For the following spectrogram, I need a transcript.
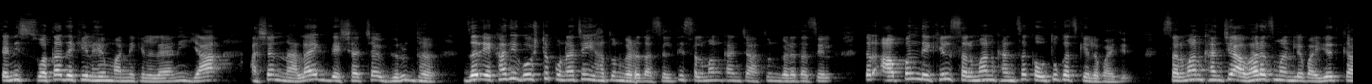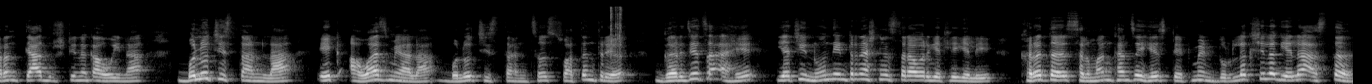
त्यांनी स्वतः देखील हे मान्य केलेलं आहे. आणि या अशा नालायक देशाच्या विरुद्ध जर एखादी गोष्ट कुणाच्याही हातून घडत असेल ती सलमान खानच्या हातून घडत असेल तर आपण देखील सलमान खानचं कौतुकच केलं पाहिजे. सलमान खानचे आभारच मानले पाहिजेत कारण त्या दृष्टीनं का होईना बलुचिस्तानला एक आवाज मिळाला. बलुचिस्तानचं स्वातंत्र्य गरजेचं आहे याची नोंद इंटरनॅशनल स्तरावर घेतली गेली. खरं तर सलमान खानचं हे स्टेटमेंट दुर्लक्षिलं गेलं असतं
